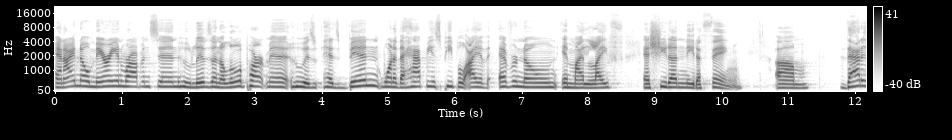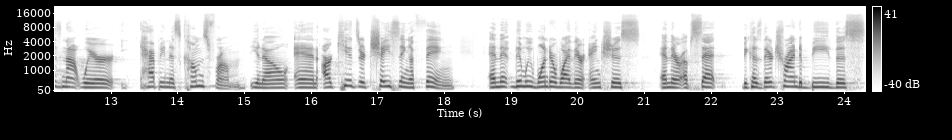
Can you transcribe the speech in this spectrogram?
And I know Marion Robinson, who lives in a little apartment, who is, has been one of the happiest people I have ever known in my life, and she doesn't need a thing. Um, that is not where happiness comes from, you know, and our kids are chasing a thing. And then, then we wonder why they're anxious and they're upset because they're trying to be this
